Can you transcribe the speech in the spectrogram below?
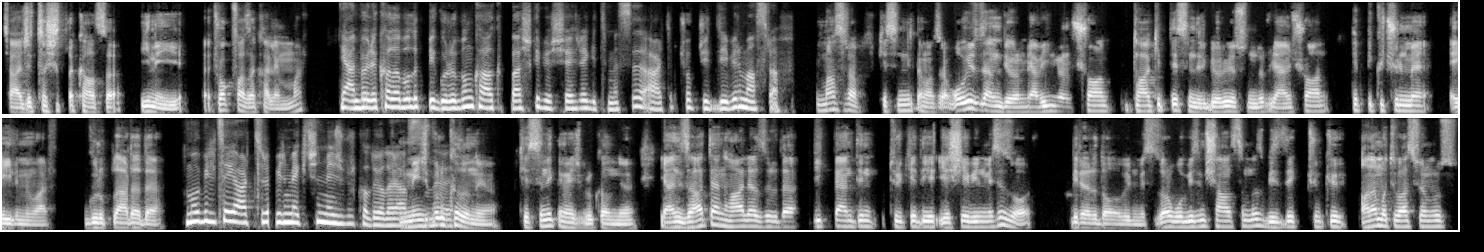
Sadece taşıtla kalsa yine iyi. Çok fazla kalem var. Yani böyle kalabalık bir grubun kalkıp başka bir şehre gitmesi artık çok ciddi bir masraf. Masraf kesinlikle masraf. O yüzden diyorum ya bilmiyorum şu an takiptesindir görüyorsundur. Yani şu an hep bir küçülme eğilimi var gruplarda da. Mobiliteyi arttırabilmek için mecbur kalıyorlar aslında. Mecbur evet. kalınıyor. Kesinlikle mecbur kalınıyor. Yani zaten hali hazırda Big Band'in Türkiye'de yaşayabilmesi zor. Bir arada olabilmesi zor. Bu bizim şansımız. Bizde çünkü ana motivasyonumuz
